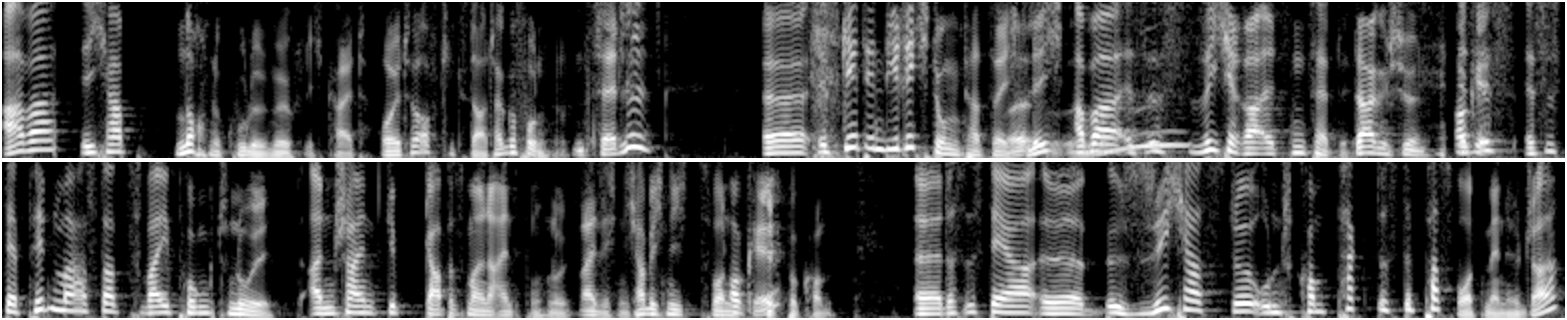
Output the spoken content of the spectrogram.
aber ich habe noch eine coole Möglichkeit heute auf Kickstarter gefunden. ein Zettel? Äh, es geht in die Richtung tatsächlich, aber es ist sicherer als ein Zettel. Dankeschön. Es, ist, es ist der Pinmaster 2.0. Anscheinend gibt, gab es mal eine 1.0. Weiß ich nicht. Habe ich nichts von Okay. mitbekommen. Äh, das ist der äh, sicherste und kompakteste Passwortmanager.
